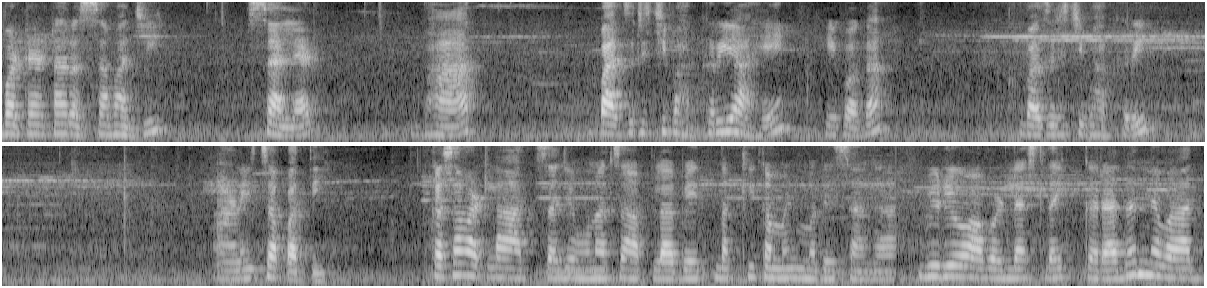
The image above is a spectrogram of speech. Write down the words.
बटाटा रस्सा भाजी सॅलॅड भात बाजरीची भाकरी आहे. हे बघा बाजरीची भाकरी आणि चपाती. कसा वाटला आजचा जेवणाचा आपला बेत नक्की कमेंटमध्ये सांगा. व्हिडिओ आवडल्यास लाईक करा. धन्यवाद.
